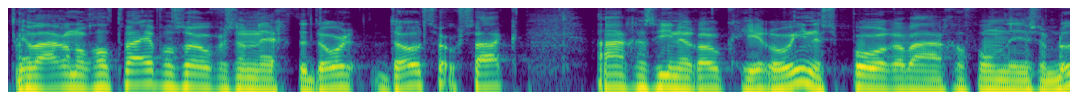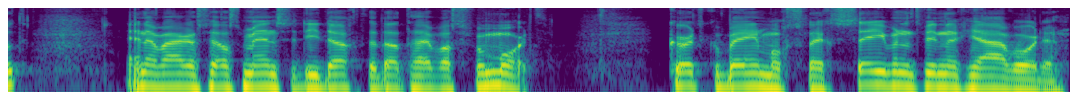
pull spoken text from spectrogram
Er waren nogal twijfels over zijn echte doodsoorzaak... aangezien er ook heroïnesporen waren gevonden in zijn bloed. En er waren zelfs mensen die dachten dat hij was vermoord. Kurt Cobain mocht slechts 27 jaar worden.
